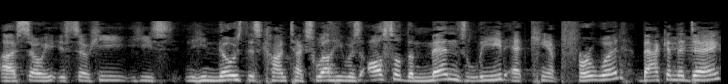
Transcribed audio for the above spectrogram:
Uh, so he, so he he knows this context well. He was also the men's lead at Camp Firwood back in the day.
